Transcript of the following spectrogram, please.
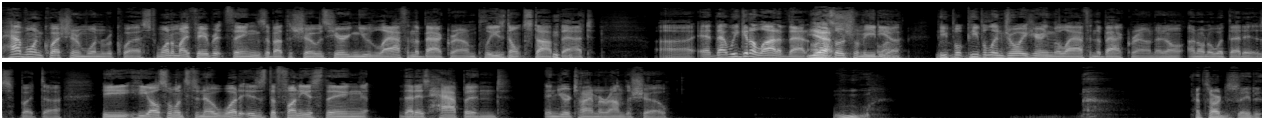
have one question and one request. One of my favorite things about the show is hearing you laugh in the background. Please don't stop that. uh, that we get a lot of that Yes. on social media. People people enjoy hearing the laugh in the background. I don't I don't know what that is, but uh, he he also wants to know what is the funniest thing that has happened in your time around the show. Ooh. That's hard to say. There-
